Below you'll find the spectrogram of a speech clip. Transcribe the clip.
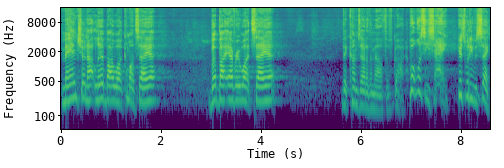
Man shall not live by what? Come on, say it. But by every what? Say it. That comes out of the mouth of God. What was he saying? Here's what he was saying.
